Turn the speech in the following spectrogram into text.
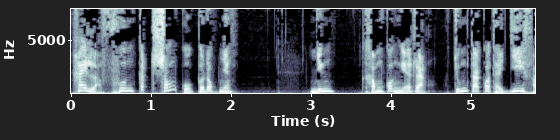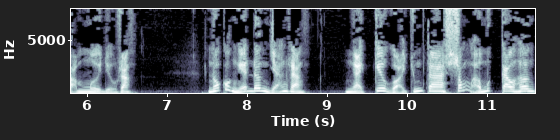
hay là phương cách sống của cơ đốc nhân. Nhưng không có nghĩa rằng chúng ta có thể vi phạm 10 điều răn. Nó có nghĩa đơn giản rằng Ngài kêu gọi chúng ta sống ở mức cao hơn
